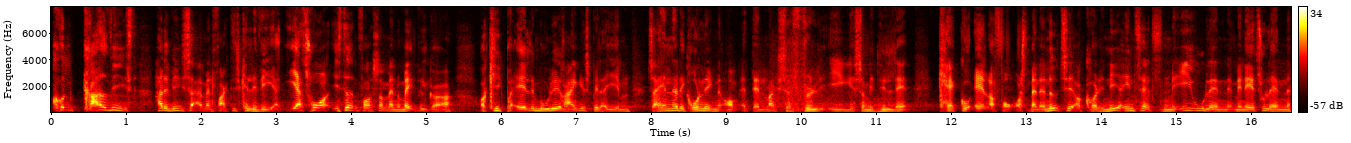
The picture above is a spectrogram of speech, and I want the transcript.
kun gradvist har det vist sig, at man faktisk kan levere. Jeg tror, i stedet for, som man normalt vil gøre, at kigge på alle mulige rænkespillere hjemme, så handler det grundlæggende om, at Danmark selvfølgelig ikke som et lille land kan gå aller forrest. Man er nødt til at koordinere indsatsen med EU-landene, med NATO-landene,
